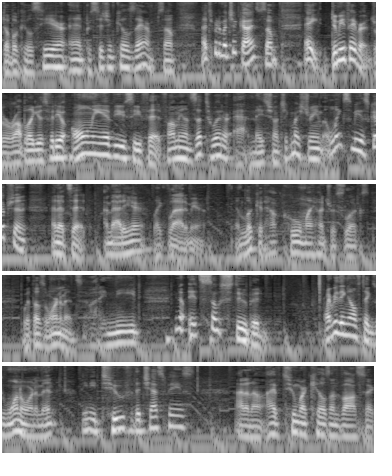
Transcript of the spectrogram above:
double kills here, and precision kills there. So that's pretty much it, guys. So, hey, do me a favor, drop a like this video only if you see fit. Follow me on the Twitter at Mason. Check my stream, links in the description, and that's it. I'm out of here like Vladimir. And look at how cool my Huntress looks with those ornaments. What I need, you know, it's so stupid. Everything else takes one ornament. You need two for the chest piece? I don't know. I have two more kills on Vosik.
